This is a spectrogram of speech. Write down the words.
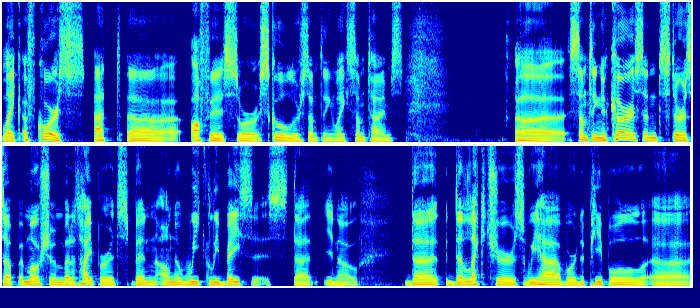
like, of course, at uh, office or school or something, like sometimes uh, something occurs and stirs up emotion, but at Hyper, it's been on a weekly basis that you know the the lectures we have or the people uh,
